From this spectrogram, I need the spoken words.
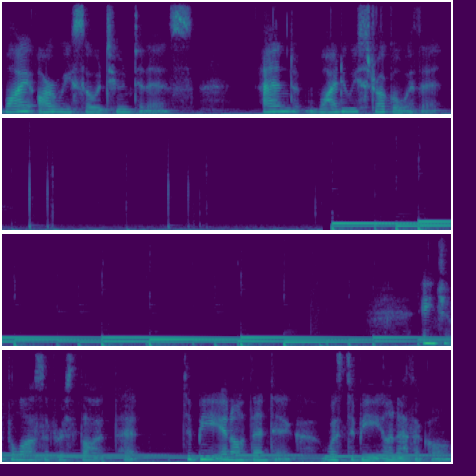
why are we so attuned to this? And why do we struggle with it? Ancient philosophers thought that to be inauthentic was to be unethical.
